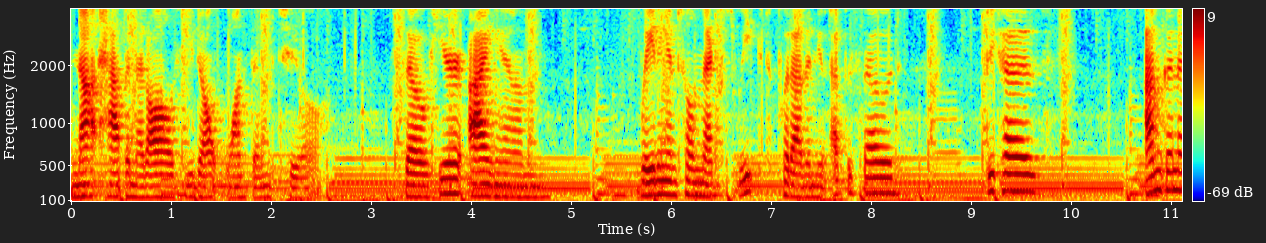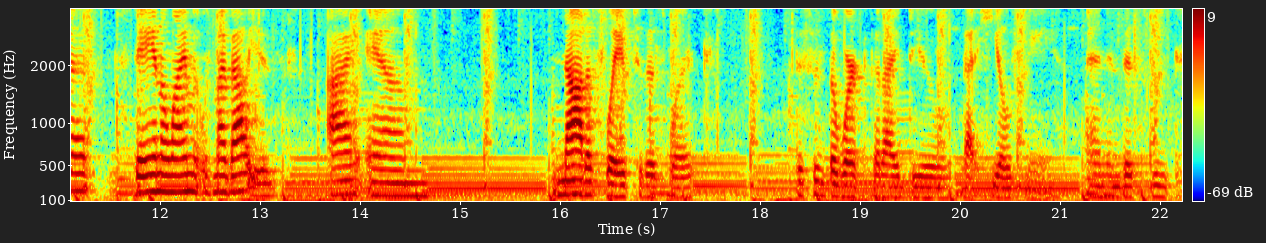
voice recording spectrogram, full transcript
not happen at all if you don't want them to. So here I am waiting until next week to put out a new episode because I'm gonna stay in alignment with my values. I am not a slave to this work. This is the work that I do that heals me. And in this week,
